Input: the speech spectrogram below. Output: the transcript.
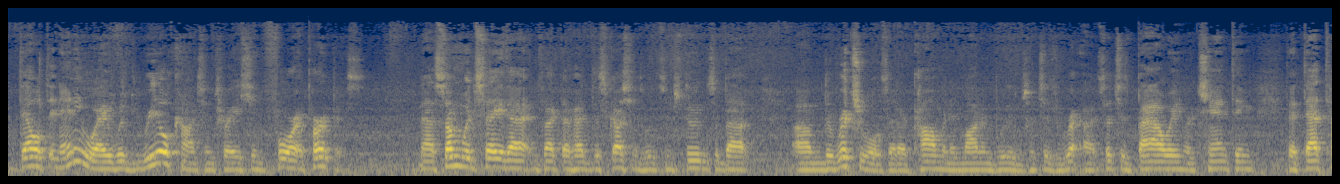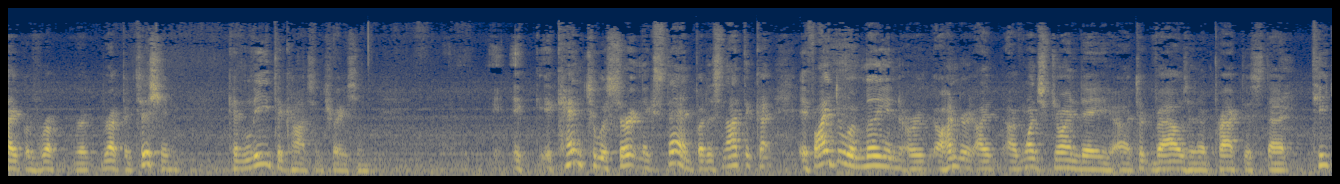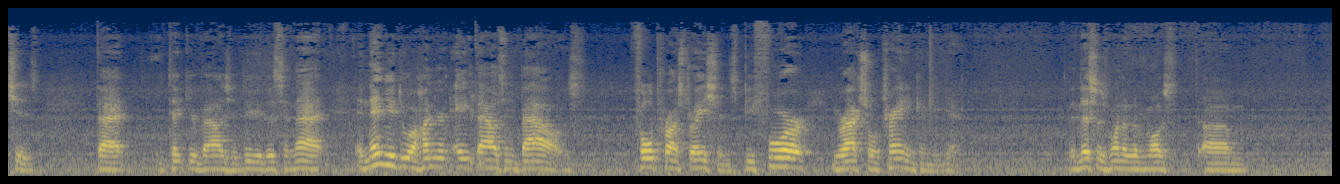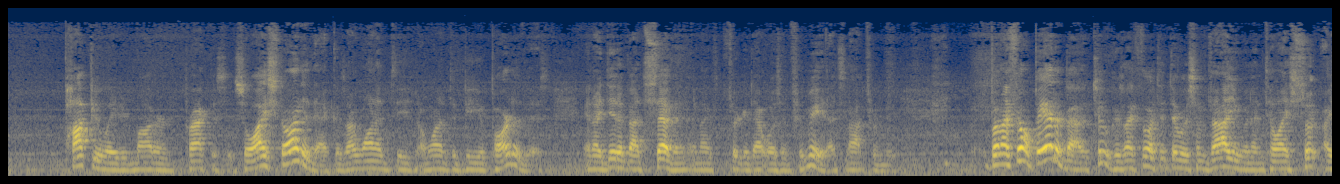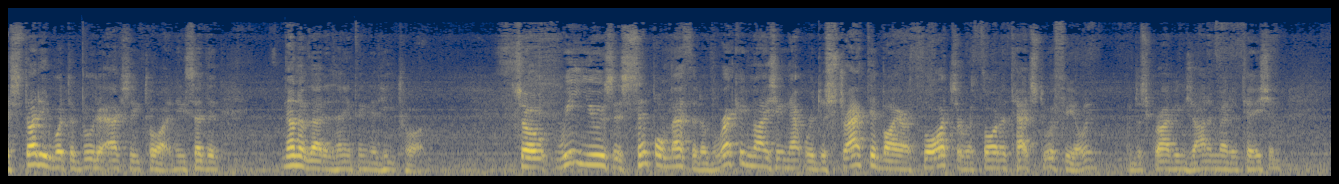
dealt in any way with real concentration for a purpose. Now, some would say that. In fact, I've had discussions with some students about um, the rituals that are common in modern Buddhism, such as re- uh, such as bowing or chanting. That that type of rep- rep- repetition can lead to concentration. It, it can to a certain extent, but it's not the kind. If I do a million or a hundred, I, I once joined a uh, took vows in a practice that teaches that you take your vows, you do your this and that, and then you do 108,000 bows, full prostrations before your actual training can begin. And this is one of the most um, populated modern practices. So I started that because I wanted to I wanted to be a part of this, and I did about seven, and I figured that wasn't for me. That's not for me. But I felt bad about it too because I thought that there was some value in it until I I studied what the Buddha actually taught, and he said that none of that is anything that he taught. So we use this simple method of recognizing that we're distracted by our thoughts or a thought attached to a feeling. I'm describing jhana meditation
